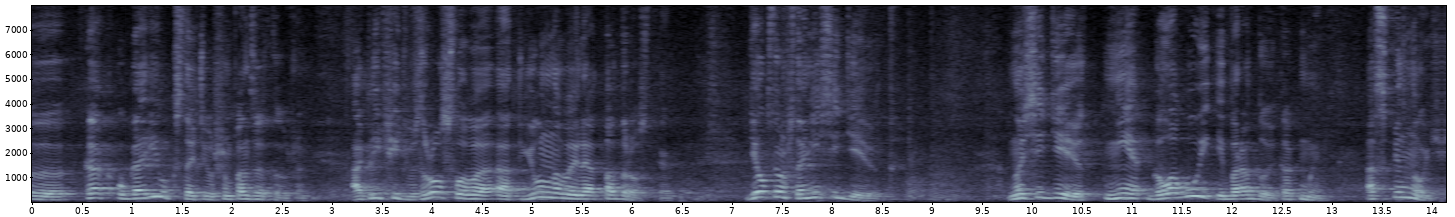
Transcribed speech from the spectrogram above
э, как у горилл, кстати, у шимпанзе тоже, отличить взрослого от юного или от подростка? Дело в том, что они сидеют. Но сидеют не головой и бородой, как мы, а спиной.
